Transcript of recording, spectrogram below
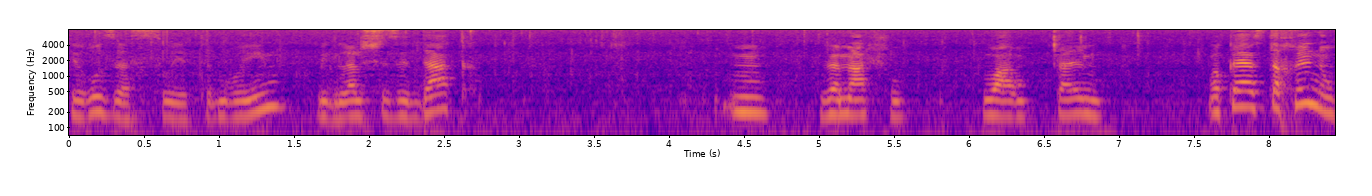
תראו זה עשוי, אתם רואים? בגלל שזה דק. Mm, זה משהו. וואו, טעים. אוקיי, אז תכינו.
